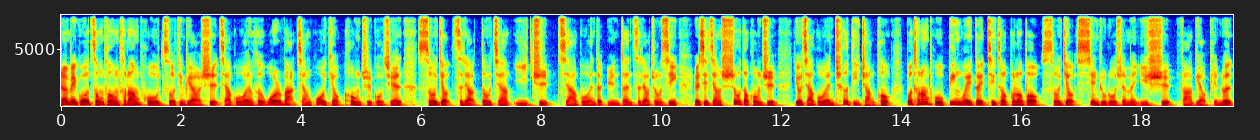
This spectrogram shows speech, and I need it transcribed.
然而，美国总统特朗普昨天表示，甲骨文和沃尔玛将握有控制股权，所有资料都将移至甲骨文的云端资料中心，而且将受到控制，由甲骨文彻底掌控。不过，特朗普并未对 TikTok Global 所有陷入罗生门一事发表评论，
